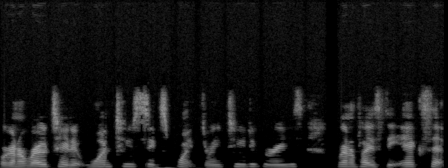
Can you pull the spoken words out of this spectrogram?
We're going to rotate it 126.32 degrees. We're going to place the X at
